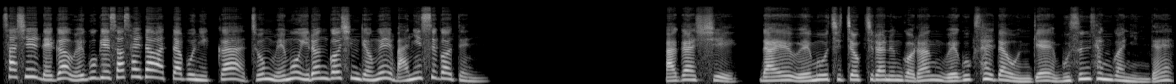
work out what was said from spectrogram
사실 내가 외국에서 살다 왔다 보니까 좀 외모 이런 거 신경을 많이 쓰거든. 아가씨, 나의 외모 지적질하는 거랑 외국 살다 온 게 무슨 상관인데?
